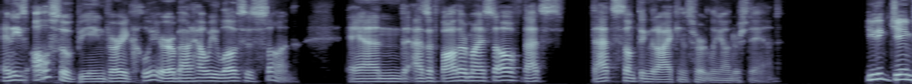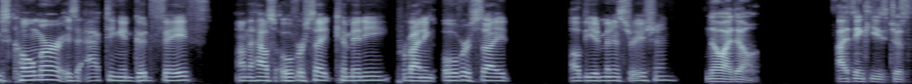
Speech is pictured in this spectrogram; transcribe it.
And he's also being very clear about how he loves his son. And as a father myself, that's that's something that I can certainly understand. Do you think James Comer is acting in good faith on the House Oversight Committee, providing oversight of the administration? No, I don't. I think he's just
